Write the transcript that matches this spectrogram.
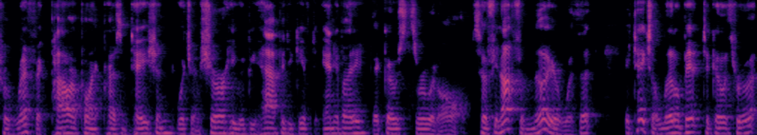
terrific PowerPoint presentation, which I'm sure he would be happy to give to anybody that goes through it all. So if you're not familiar with it, it takes a little bit to go through it,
